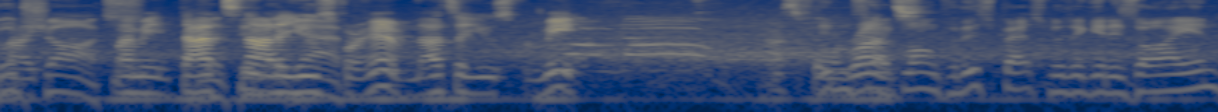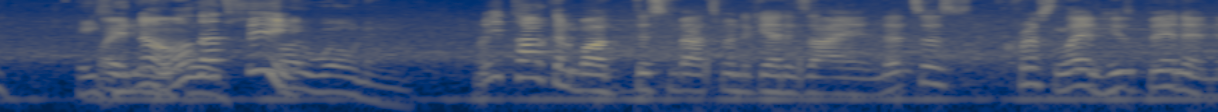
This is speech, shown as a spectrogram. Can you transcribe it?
Good Like, shots. I mean, that's not a use gap. for him. That's a use for me. That's four Didn't runs. take long for this batsman to get his eye in. He's Wait, no, that's me. so well now. What are you talking about? This batsman to get his eye in? That's just Chris Lynn. He's been in.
